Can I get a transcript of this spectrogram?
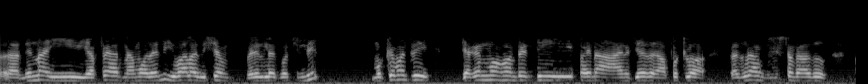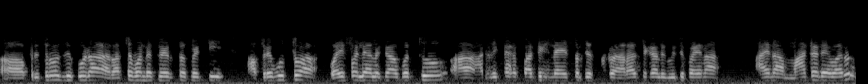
నిన్న ఈ ఎఫ్ఐఆర్ నమోదైంది. ఇవాళ విషయం వెలుగులోకి వచ్చింది. ముఖ్యమంత్రి జగన్మోహన్ రెడ్డి పైన ఆయన చే- అప్పట్లో రఘురామ కృష్ణరాజు ప్రతిరోజు కూడా రచ్చబండ పేరుతో పెట్టి ఆ ప్రభుత్వ వైఫల్యాలు కావచ్చు ఆ అధికార పార్టీ నేతలు చేసుకున్న అరాచకాలు వీటిపైన ఆయన మాట్లాడేవారు.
